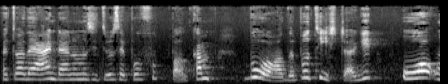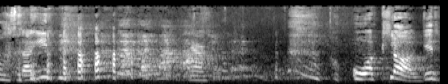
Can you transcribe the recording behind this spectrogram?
vet du hva det er? Det er når man sitter og ser på fotballkamp både på tirsdager og onsdager. ja. Og klager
